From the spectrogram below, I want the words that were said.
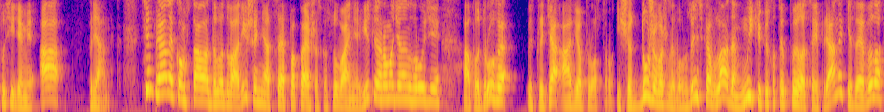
сусідями, а пряник. Цим пряником стало два, рішення: це, по-перше, скасування віз для громадянин Грузії, а по-друге, відкриття авіапростору. І що дуже важливо, грузинська влада миттю підхопила цей пряник і заявила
